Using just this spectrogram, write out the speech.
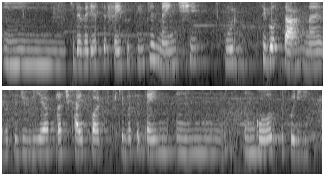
e que deveria ser feito simplesmente por se gostar, né? Você devia praticar esportes porque você tem um, um gosto por isso.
